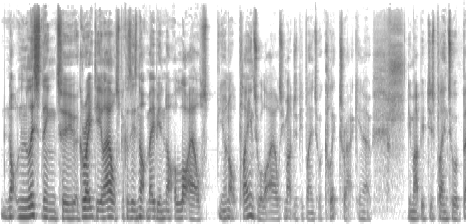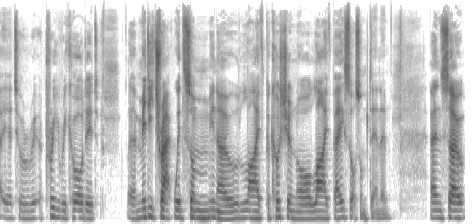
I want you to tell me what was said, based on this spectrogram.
not listening to a great deal else because there's not maybe not a lot else. You're not playing to a lot else. You might just be playing to a click track. You know, you might be just playing to a uh, to a, a pre-recorded a MIDI track with some, you know, live percussion or live bass or something, and and so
